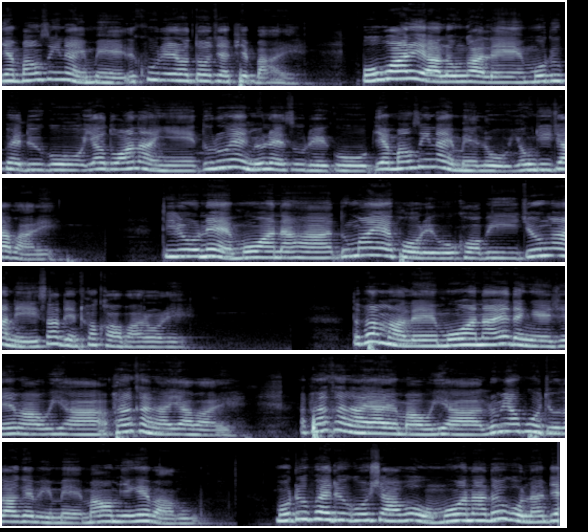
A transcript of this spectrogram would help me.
ပြန်ပေါင်းစည်းနိုင်မဲ့တစ်ခုတည်းသောတော့ချက်ဖြစ်ပါတယ်။ဘိုးဘွားတွေအလုံးကလည်းမိုတူဖက်တူကိုရောက်သွားနိုင်ရင်သူတို့ရဲ့မျိုးနွယ်စုတွေကိုပြန်ပေါင်းစည်းနိုင်မယ်လို့ယုံကြည်ကြပါတယ်။ဒီလိုနဲ့မိုအာနာဟာသူမရဲ့ဖော်တွေကိုခေါ်ပြီးကျွန်းကနေစတင်ထွက်ခွာပါတော့တယ်။တစ်ဖက်မှာလည်းမိုအာနာရဲ့တငယ်ချင်းမာဝီဟာအဖမ်းခံထားရပါတယ်။အဖမ်းခံထားရတဲ့မာဝီဟာလွတ်မြောက်ဖို့ကြိုးစားခဲ့ပေမဲ့မအောင်မြင်ခဲ့ပါဘူး။ မိုတူဖဲတူကိုရှာဖို့မိုအနာတို့ကိုလမ်းပြ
